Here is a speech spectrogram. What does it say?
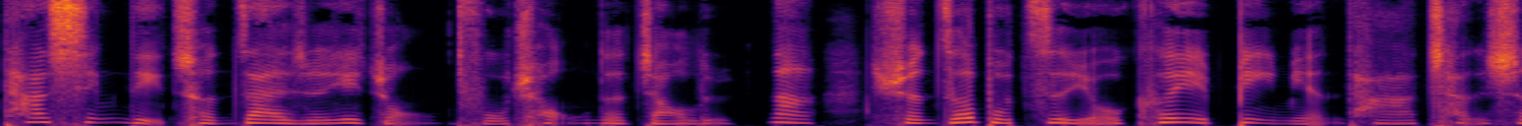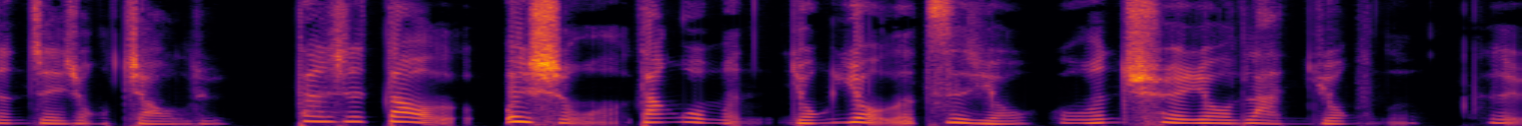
他心里存在着一种服从的焦虑。那选择不自由可以避免他产生这种焦虑，但是到了为什么当我们拥有了自由，我们却又滥用了？对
